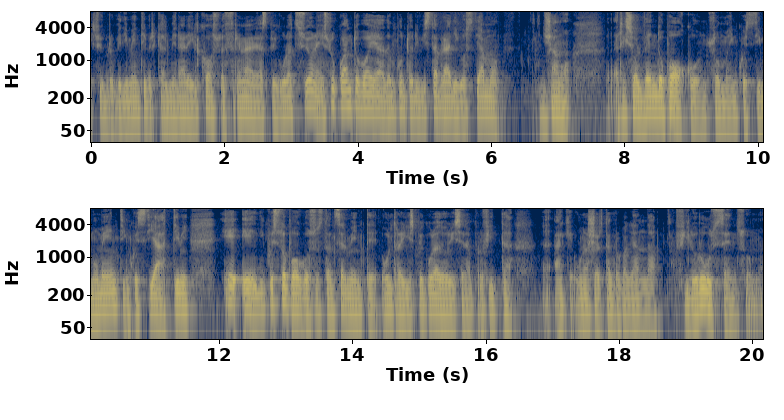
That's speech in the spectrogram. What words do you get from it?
sui provvedimenti per calmierare il costo e frenare la speculazione. E su quanto poi eh, da un punto di vista pratico stiamo diciamo risolvendo poco insomma in questi momenti, in questi attimi. E, e di questo poco sostanzialmente oltre agli speculatori se ne approfitta eh, anche una certa propaganda filorussa, insomma,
